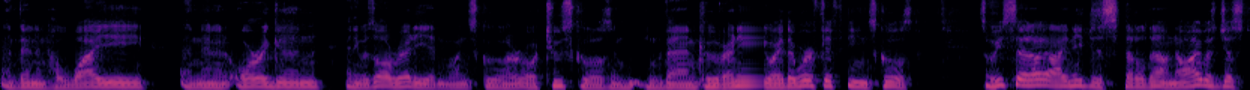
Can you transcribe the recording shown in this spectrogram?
and then in Hawaii, and then in Oregon. And he was already in one school or, or two schools in, in Vancouver. Anyway, there were 15 schools. So he said, I, I need to settle down. Now, I was just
